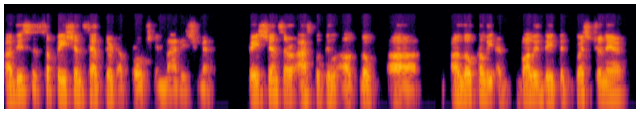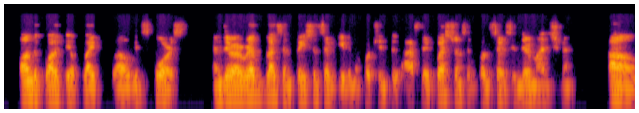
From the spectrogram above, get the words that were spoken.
Uh, this is a patient-centered approach in management. Patients are asked to fill out lo uh, a locally validated questionnaire on the quality of life uh, with scores. And there are red flags and patients are given opportunity to ask their questions and concerns in their management uh,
